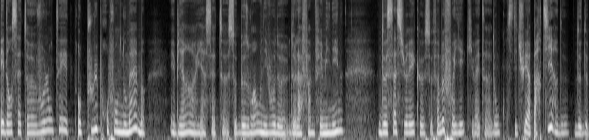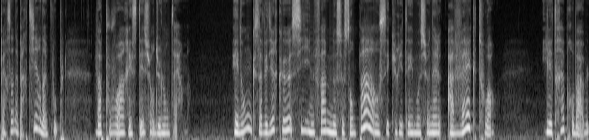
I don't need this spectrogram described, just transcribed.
Et dans cette euh, volonté au plus profond de nous-mêmes, eh bien, il y a cette, ce besoin au niveau de, la femme féminine de s'assurer que ce fameux foyer qui va être donc constitué à partir de, de, de personnes, à partir d'un couple, va pouvoir rester sur du long terme. Et donc, ça veut dire que si une femme ne se sent pas en sécurité émotionnelle avec toi, il est très probable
